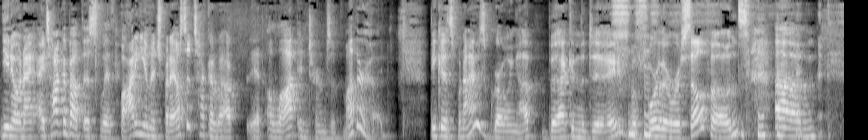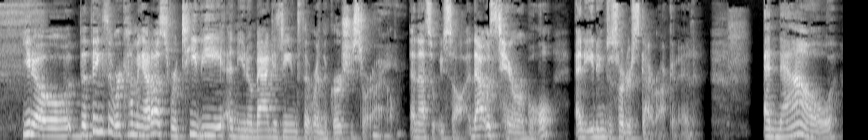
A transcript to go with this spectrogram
you know, and I, I, talk about this with body image, but I also talk about it a lot in terms of motherhood. Because when I was growing up back in the day, before there were cell phones, um, you know, the things that were coming at us were TV and, you know, magazines that were in the grocery store aisle. And that's what we saw. And that was terrible. And eating disorder skyrocketed. And now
